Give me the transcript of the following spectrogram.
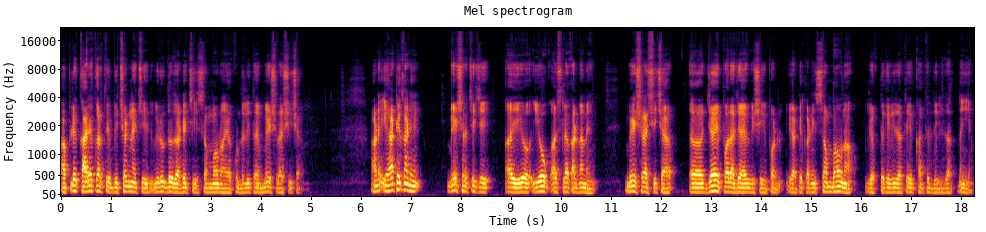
आपले कार्यकर्ते बिछडण्याची विरुद्ध जाण्याची संभावना या कुंडलीत आहे मेष राशीच्या. आणि या ठिकाणी मेष राशीचे यो योग असल्याकारणाने मेष राशीच्या जय पराजयाविषयी पण या ठिकाणी संभावना व्यक्त केली जाते खात्री दिली जात नाही आहे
